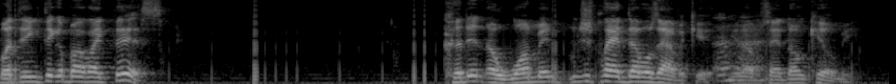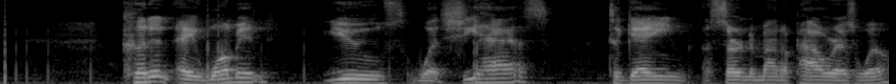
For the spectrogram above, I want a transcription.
But then you think about it like this. Couldn't a woman I'm just playing devil's advocate, you know what I'm Uh-huh. saying? Don't kill me. Couldn't a woman use what she has to gain a certain amount of power as well?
